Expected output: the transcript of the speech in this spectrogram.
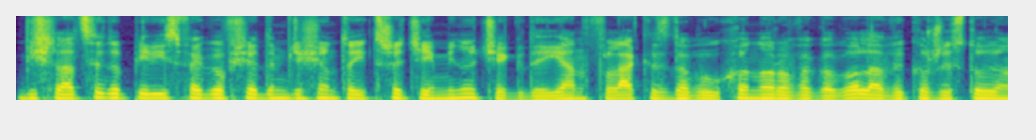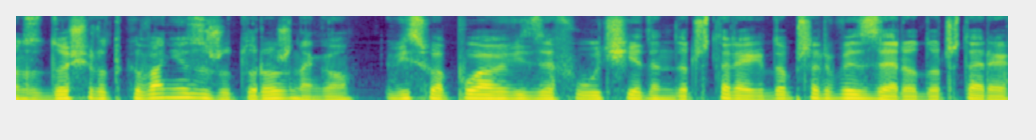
Wiślacy dopięli swego w 73 minucie, gdy Jan Flak zdobył honorowego gola, wykorzystując dośrodkowanie z rzutu rożnego. Wisła Puławy Widzew Łódź 1 do 4 do przerwy 0 do 4.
